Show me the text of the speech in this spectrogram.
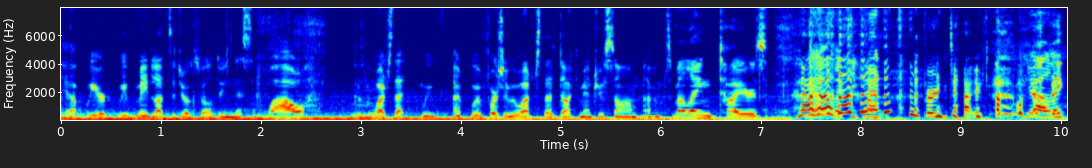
Yeah, we're we've made lots of jokes while doing this Wow. Because we watched that. We uh, unfortunately we watched that documentary song. I'm uh, smelling tires. Yeah, like you can't. Burnt tires. Yeah, like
